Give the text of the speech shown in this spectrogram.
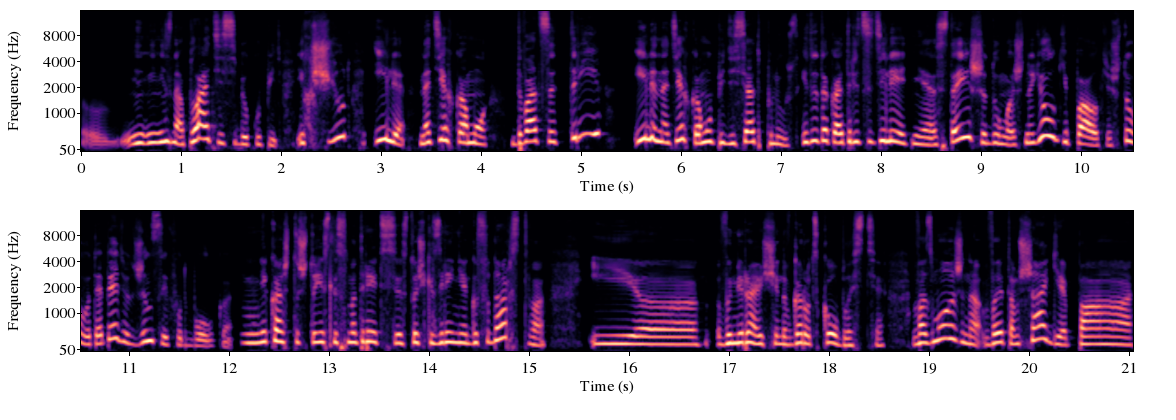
не, не знаю, платье себе купить, их шьют, или на тех, кому 23, или на тех, кому 50 плюс. И ты такая 30-летняя стоишь и думаешь, ну елки-палки, что вот опять вот джинсы и футболка. Мне кажется, что если смотреть с точки зрения государства и э, вымирающей Новгородской области, возможно, в этом шаге по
